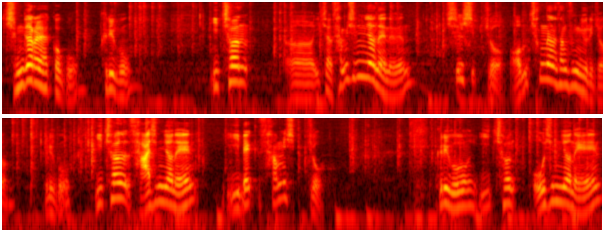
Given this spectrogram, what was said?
증가를 할 거고 그리고 2000 어, 2030년에는 70조 엄청난 상승률이죠. 그리고 2040년엔 230조 그리고 2050년엔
